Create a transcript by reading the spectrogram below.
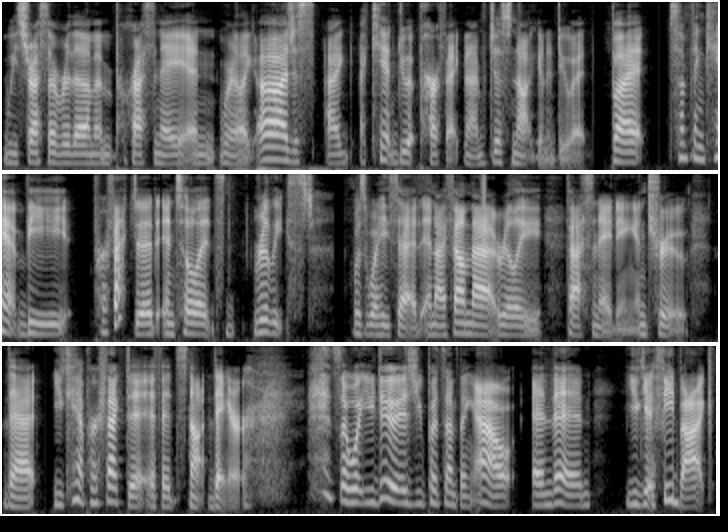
we stress over them and procrastinate and we're like oh i just i, I can't do it perfect and i'm just not going to do it but something can't be perfected until it's released, was what he said. And I found that really fascinating and true that you can't perfect it if it's not there. So, what you do is you put something out and then you get feedback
